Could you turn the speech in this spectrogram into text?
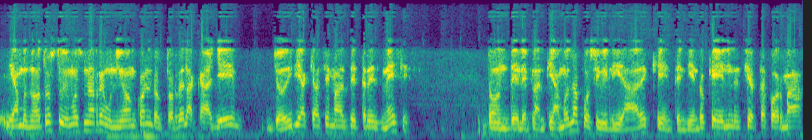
digamos, nosotros tuvimos una reunión con el doctor de la calle, yo diría que hace más de tres meses, donde le planteamos la posibilidad de que, entendiendo que él en cierta forma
